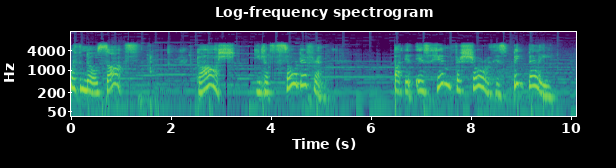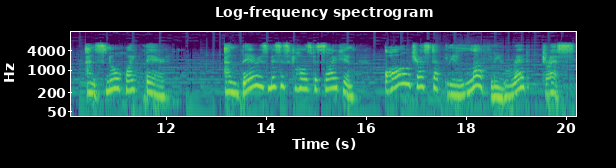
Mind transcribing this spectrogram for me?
with no socks. Gosh, he looks so different. But it is him for sure with his big belly and snow white beard. And there is Mrs. Claus beside him, all dressed up in a lovely red dress.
